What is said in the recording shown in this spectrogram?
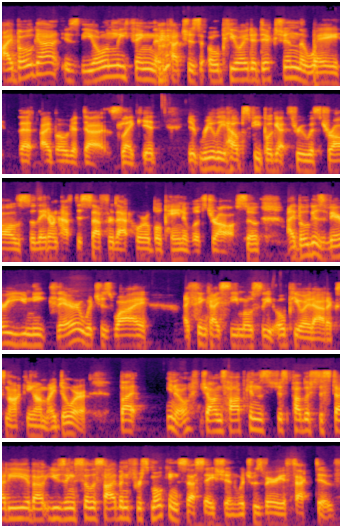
Iboga is the only thing that touches opioid addiction the way that Iboga does. Like it it really helps people get through withdrawals so they don't have to suffer that horrible pain of withdrawal. So Iboga is very unique there, which is why I think I see mostly opioid addicts knocking on my door. But you know, Johns Hopkins just published a study about using psilocybin for smoking cessation, which was very effective.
